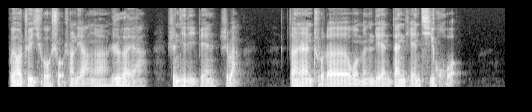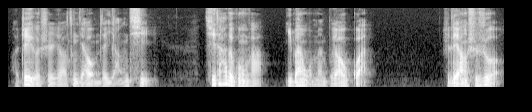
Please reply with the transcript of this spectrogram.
不要追求手上凉啊、热呀，身体里边是吧？当然，除了我们练丹田起火，啊，这个是要增加我们的阳气。其他的功法，一般我们不要管是凉是热，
